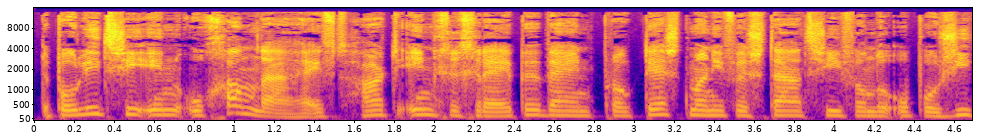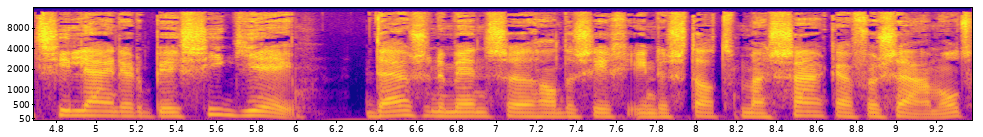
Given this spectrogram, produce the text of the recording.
De politie in Oeganda heeft hard ingegrepen bij een protestmanifestatie van de oppositieleider Besigye. Duizenden mensen hadden zich in de stad Masaka verzameld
